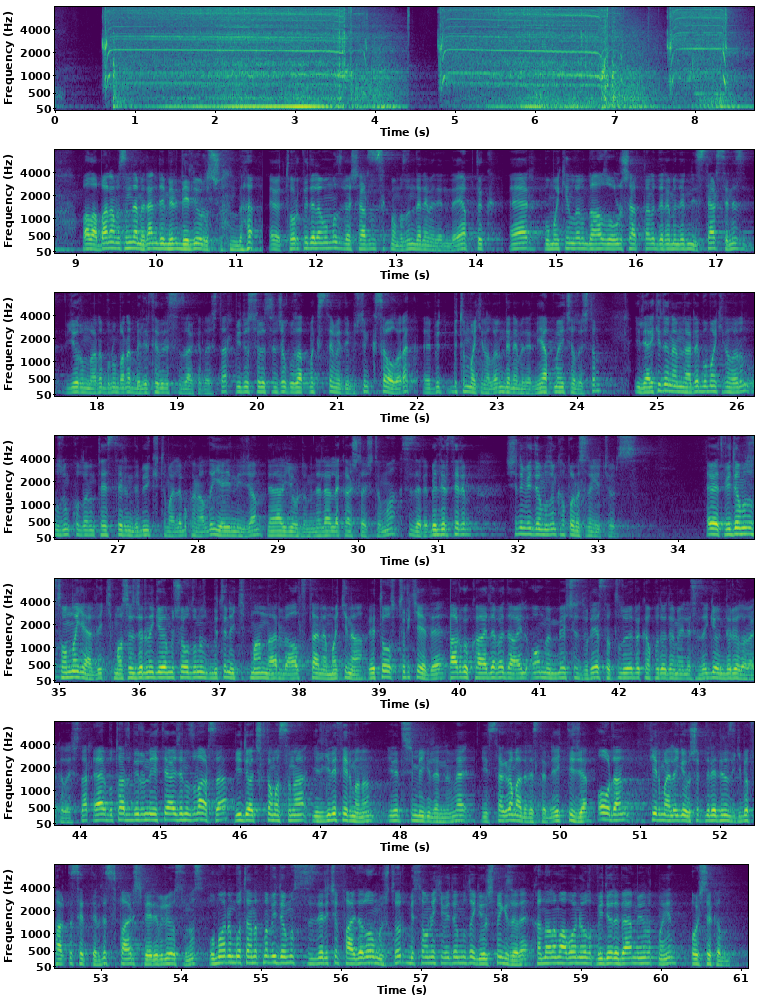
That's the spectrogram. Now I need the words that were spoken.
Valla bana mısın demeden demiri deliyoruz şu anda. evet tork vidalamamız ve şarjı sıkmamızın denemelerini de yaptık. Eğer bu makinelerin daha zorlu şartlarda denemelerini isterseniz yorumlarda bunu bana belirtebilirsiniz arkadaşlar. Video süresini çok uzatmak istemediğim için kısa olarak e, bü- bütün makinelerin denemelerini yapmaya çalıştım. İleriki dönemlerde bu makinelerin uzun kullanım testlerini de büyük ihtimalle bu kanalda yayınlayacağım. Neler gördüğümü, nelerle karşılaştığımı sizlere belirtirim. Şimdi videomuzun kapanışına geçiyoruz. Evet videomuzun sonuna geldik. Masa üzerinde görmüş olduğunuz bütün ekipmanlar ve 6 tane makina Retos Türkiye'de kargo KDV dahil 10.500 liraya satılıyor ve kapıda ödemeyle size gönderiyorlar arkadaşlar. Eğer bu tarz bir ürüne ihtiyacınız varsa video açıklamasına ilgili firmanın iletişim bilgilerini ve Instagram adreslerini ekleyeceğim. Oradan firmayla görüşüp dilediğiniz gibi farklı setleri de sipariş verebiliyorsunuz. Umarım bu tanıtma videomuz sizler için faydalı olmuştur. Bir sonraki videomuzda görüşmek üzere. Kanalıma abone olup videoyu beğenmeyi unutmayın. Hoşçakalın.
